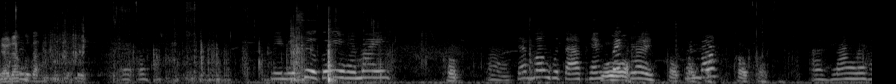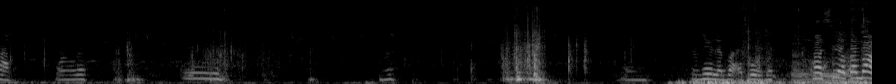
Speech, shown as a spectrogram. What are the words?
เดี๋ยวเดี๋ยวคุณตาเออเออนี่หนูซื้อเก้าอี้ให้ไหมครับ อ่าจับเบิ้งคุณตาแข็งเป๊กเลยครับคเห็รับนบ่ครับครับอะนั่งเลยค่ะ นั่งเลยอืมนะอืมตรงนี้แหละบ่ไอ้ปุ้ยถอดเสื้อกันบ่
